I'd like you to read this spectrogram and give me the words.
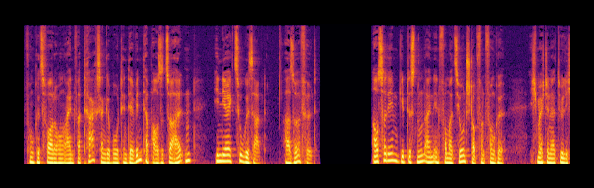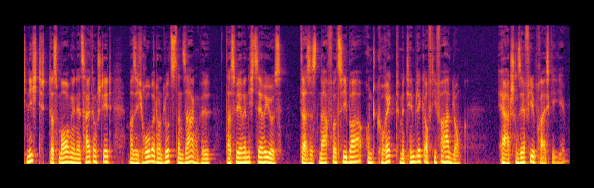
Funkels Forderung, ein Vertragsangebot in der Winterpause zu erhalten, indirekt zugesagt, also erfüllt. Außerdem gibt es nun einen Informationsstopp von Funkel. Ich möchte natürlich nicht, dass morgen in der Zeitung steht, was ich Robert und Lutz dann sagen will. Das wäre nicht seriös. Das ist nachvollziehbar und korrekt mit Hinblick auf die Verhandlung. Er hat schon sehr viel preisgegeben.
